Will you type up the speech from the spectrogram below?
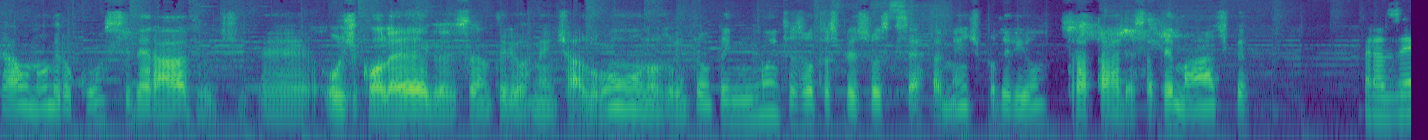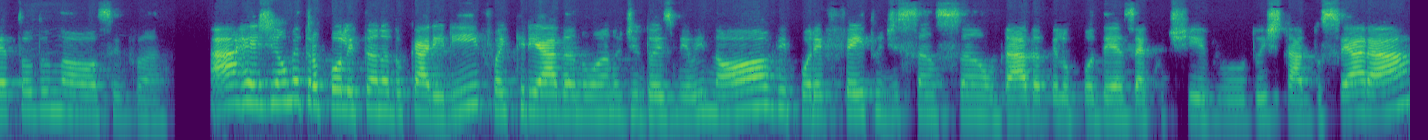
já um número considerável de é, hoje colegas, anteriormente alunos, então tem muitas outras pessoas que certamente poderiam tratar dessa temática. Prazer é todo nosso, Ivan. A região metropolitana do Cariri foi criada no ano de 2009 por efeito de sanção dada pelo Poder Executivo do Estado do Ceará,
